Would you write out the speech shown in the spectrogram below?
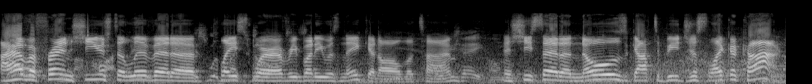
I have a friend, she used to live at a place where everybody was naked all the time. And she said a nose got to be just like a cock.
